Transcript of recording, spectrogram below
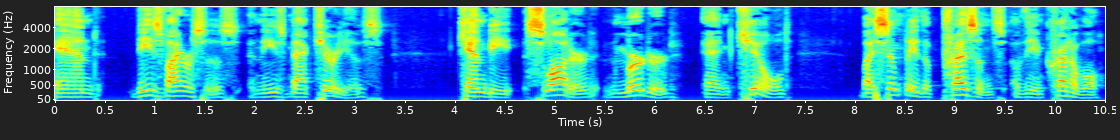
And these viruses and these bacterias can be slaughtered, murdered, and killed by simply the presence of the incredible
